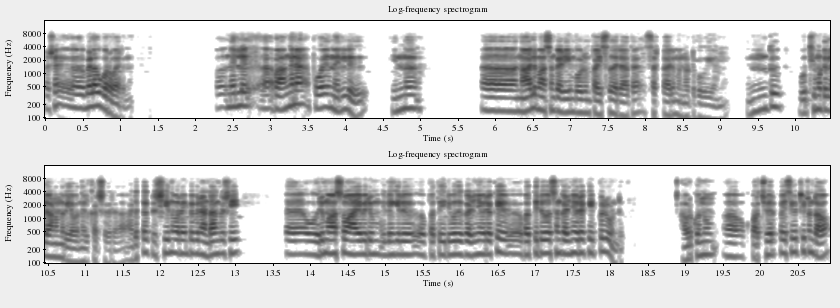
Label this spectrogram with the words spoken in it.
പക്ഷെ വിളവ് കുറവായിരുന്നു. അപ്പോൾ നെല്ല് അപ്പോൾ അങ്ങനെ പോയ നെല്ല് ഇന്ന് നാല് മാസം കഴിയുമ്പോഴും പൈസ തരാതെ സർക്കാർ മുന്നോട്ട് പോവുകയാണ്. എന്ത് ബുദ്ധിമുട്ടിലാണെന്നറിയാമോ നെൽ കർഷകർ അടുത്ത കൃഷി എന്ന് പറയുമ്പോൾ രണ്ടാം കൃഷി ഒരു മാസം ആയവരും ഇല്ലെങ്കിൽ പത്ത് ഇരുപത് കഴിഞ്ഞവരൊക്കെ പത്ത് ഇരുപത് ദിവസം കഴിഞ്ഞവരൊക്കെ ഇപ്പോഴും ഉണ്ട്. അവർക്കൊന്നും കുറച്ച് പേർക്ക് പൈസ കിട്ടിയിട്ടുണ്ടാവും.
